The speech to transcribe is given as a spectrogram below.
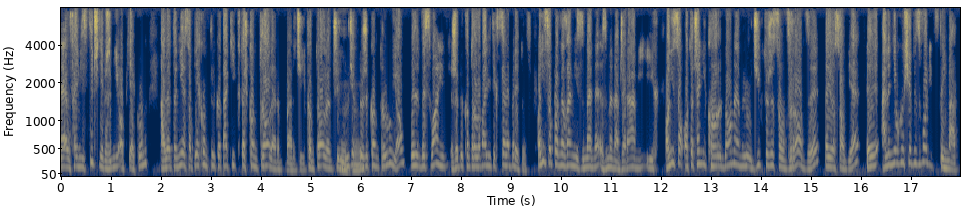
eufemistycznie brzmi opiekun, ale to nie jest opiekun, tylko taki ktoś kontroler bardziej. Kontroler, czyli mm -hmm. ludzie, którzy kontrolują, wysłani, żeby kontrolowali tych celebrytów. Oni są powiązani z, men z menadżerami ich. Oni są otoczeni kordonem ludzi, którzy są wrodzy tej osobie, y, ale nie mogą się wyzwolić z tej matki,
